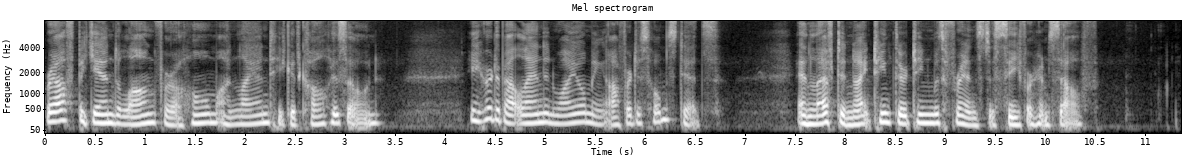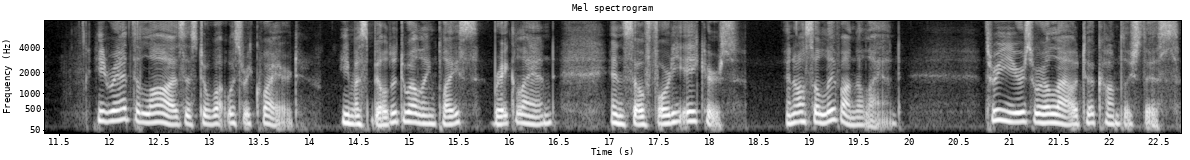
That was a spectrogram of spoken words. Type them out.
Ralph began to long for a home on land he could call his own. He heard about land in Wyoming offered as homesteads and left in 1913 with friends to see for himself. He read the laws as to what was required. He must build a dwelling place, break land, and sow 40 acres, and also live on the land. Three years were allowed to accomplish this.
